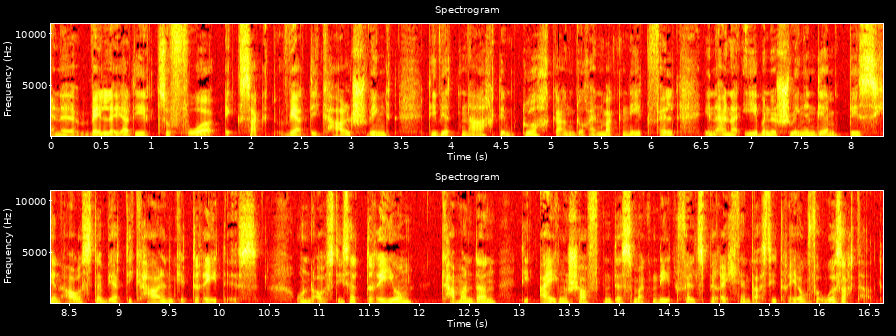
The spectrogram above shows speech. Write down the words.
eine Welle, ja, die zuvor exakt vertikal schwingt, die wird nach dem Durchgang durch ein Magnetfeld in einer Ebene schwingen, die ein bisschen aus der Vertikalen gedreht ist. Und aus dieser Drehung kann man dann die Eigenschaften des Magnetfelds berechnen, das die Drehung verursacht hat.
